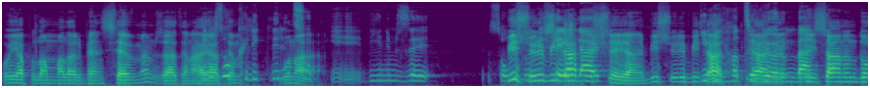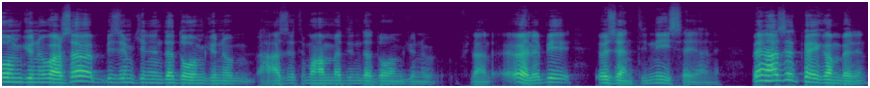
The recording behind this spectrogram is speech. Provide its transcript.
O yapılanmaları ben sevmem. Zaten Biraz hayatım o kliklerin buna- sok- e, dinimize bir sürü şeyler bidat işte yani. Bir sürü gibi bidat. hatırlıyorum yani ben. İsa'nın doğum günü varsa bizimkinin de doğum günü, Hazreti Muhammed'in de doğum günü falan. Öyle bir özenti neyse yani. Ben Hazreti Peygamber'in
